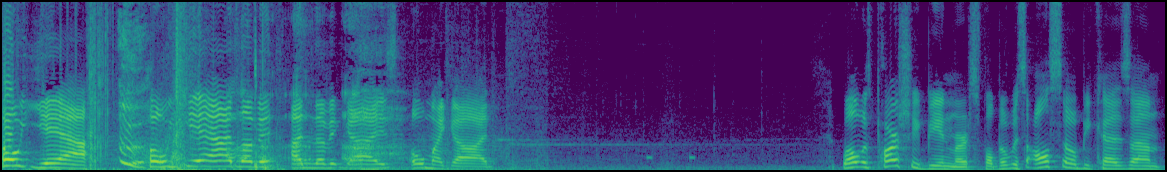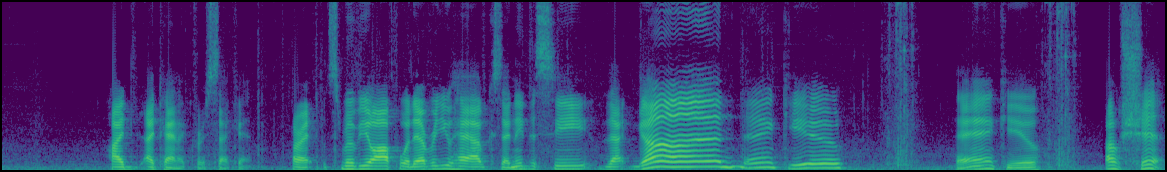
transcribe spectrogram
Oh, yeah. Oh, yeah. I love it. I love it, guys. Oh, my God. Well, it was partially being merciful, but it was also because um, I, I panicked for a second. All right, let's move you off whatever you have because I need to see that gun. Thank you. Thank you. Oh, shit.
